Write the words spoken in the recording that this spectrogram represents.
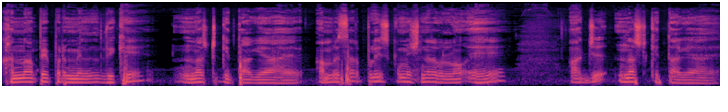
ਖੰਨਾ ਪੇਪਰ ਮਿਲ ਵਿਖੇ ਨਸ਼ਟ ਕੀਤਾ ਗਿਆ ਹੈ। ਅੰਮ੍ਰਿਤਸਰ ਪੁਲਿਸ ਕਮਿਸ਼ਨਰ ਵੱਲੋਂ ਇਹ ਅੱਜ ਨਸ਼ਟ ਕੀਤਾ ਗਿਆ ਹੈ।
